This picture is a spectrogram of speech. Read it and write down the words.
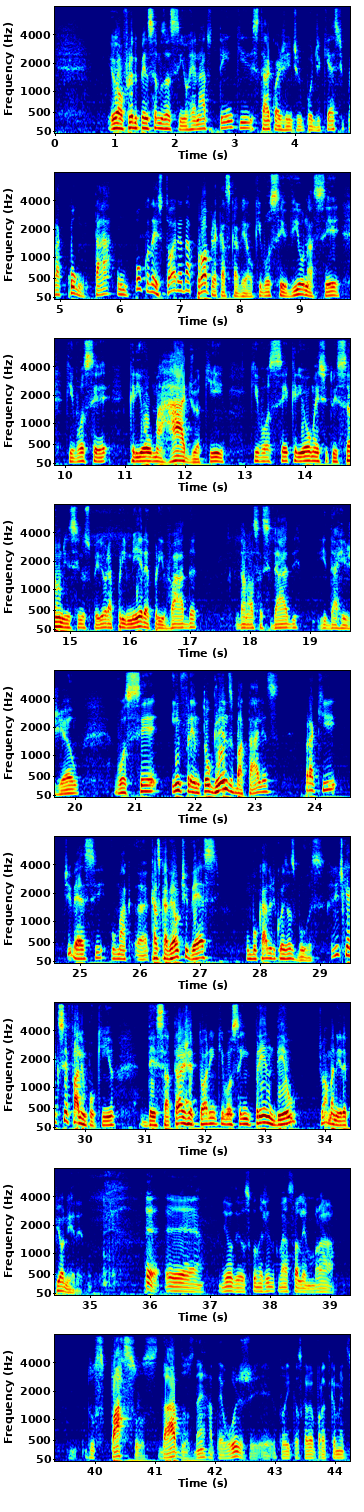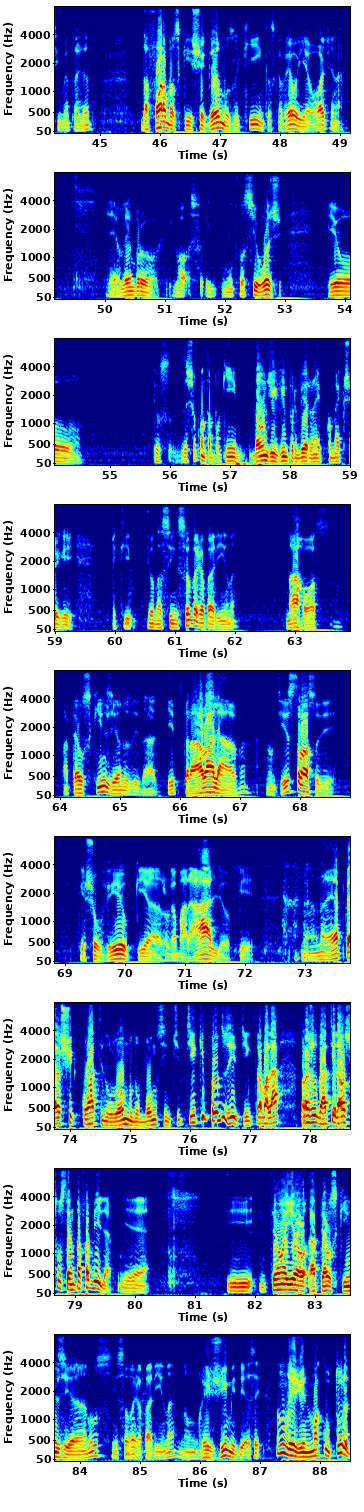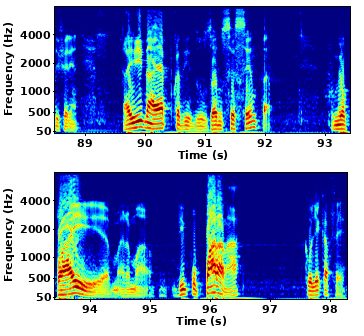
eu e o Alfredo pensamos assim: o Renato tem que estar com a gente no podcast para contar um pouco da história da própria Cascavel, que você viu nascer, que você criou uma rádio aqui, que você criou uma instituição de ensino superior, a primeira privada da nossa cidade e da região. Você enfrentou grandes batalhas para que tivesse uma uh, Cascavel tivesse um bocado de coisas boas. A gente quer que você fale um pouquinho dessa trajetória em que você empreendeu de uma maneira pioneira. É, é, Meu Deus, quando a gente começa a lembrar dos passos dados, né, até hoje, eu estou em Cascavel praticamente 50 anos, da formas que chegamos aqui em Cascavel e Eódina, é, eu lembro, igual, se fosse hoje, eu, eu, deixa eu contar um pouquinho de onde vim primeiro, né, como é que cheguei. É que eu nasci em Santa Catarina, na roça, até os 15 anos de idade, e trabalhava, não tinha esse troço de porque choveu, porque ia jogar baralho, porque na, época era chicote no lombo, no bom sentido, tinha que produzir, tinha que trabalhar para ajudar a tirar o sustento da família. É, e, então aí até os 15 anos, em Santa Catarina, num regime, de, assim, não num regime, numa cultura diferente. Aí na época de, dos anos 60, o meu pai era uma, vim para o Paraná colher café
